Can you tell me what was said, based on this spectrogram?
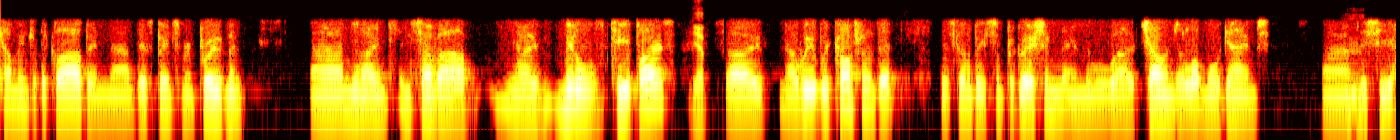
come into the club, and uh, there's been some improvement. Um, you know, in, in, some of our you know middle tier players. Yep. So you know, we're, we're confident that there's going to be some progression, and we'll uh, challenge a lot more games um, mm. this year.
